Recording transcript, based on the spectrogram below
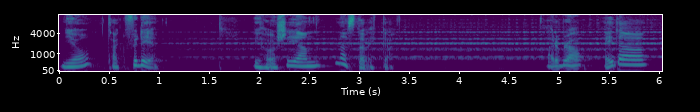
Ja, tack för det. Vi hörs igen nästa vecka. Ha det bra. Hej då!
